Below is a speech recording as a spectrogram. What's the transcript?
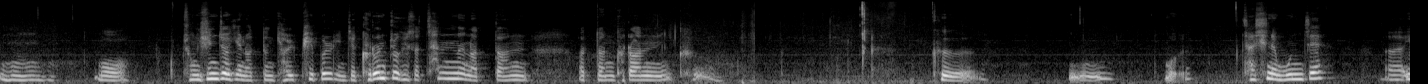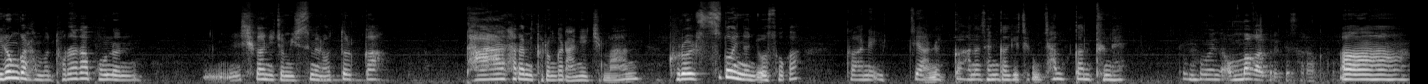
음, 뭐, 정신적인 어떤 결핍을 이제 그런 쪽에서 찾는 어떤, 어떤 그런 그, 그, 음, 뭐, 자신의 문제? 어, 이런 걸 한번 돌아다 보는 음, 시간이 좀 있으면 어떨까? 다 사람이 그런 건 아니지만 그럴 수도 있는 요소가 그 안에 있지 않을까 하는 생각이 지금 잠깐 드네. 그 보면 엄마가 그렇게 살았고 아,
